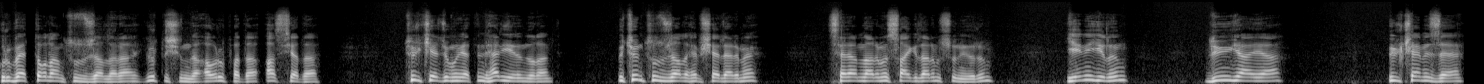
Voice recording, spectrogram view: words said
gurbette olan Tuzlucalılara, yurt dışında, Avrupa'da, Asya'da, Türkiye Cumhuriyeti'nin her yerinde olan bütün Tuzlucalı hemşehrilerime selamlarımı, saygılarımı sunuyorum. Yeni yılın dünyaya, ülkemize,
